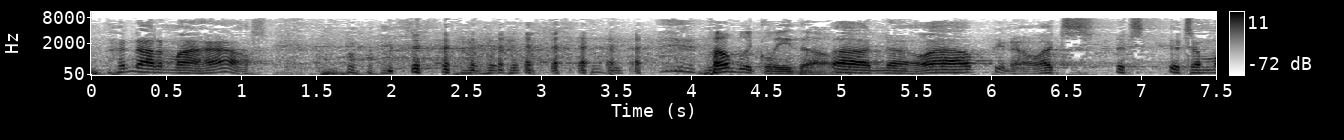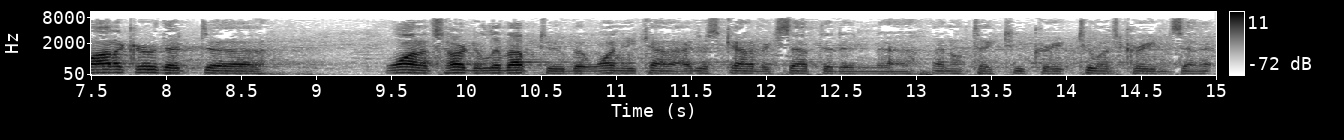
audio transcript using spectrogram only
Not in my house. Publicly, though. Uh, no. Uh, you know, it's it's it's a moniker that uh, one it's hard to live up to, but one you kind of I just kind of accept it, and uh, I don't take too cre- too much credence in it.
